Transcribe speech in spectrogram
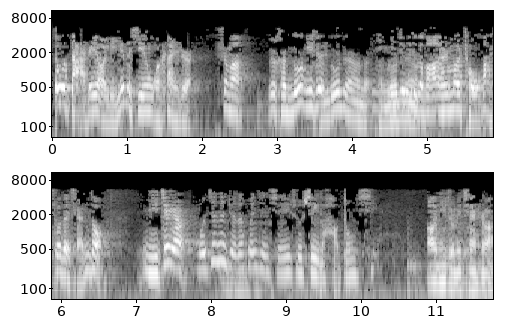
都打着要离的心，我看是是吗？对，很多你很多这样的，很多这个这个把什么丑话说在前头，你这样，我真的觉得婚前协议书是一个好东西。哦，你准备签是吧？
